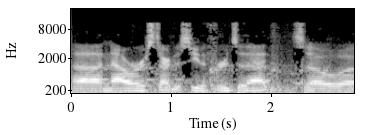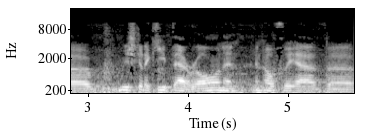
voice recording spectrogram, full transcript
uh, now we're starting to see the fruits of that. So uh, we're just going to keep that rolling and, and hopefully have uh,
